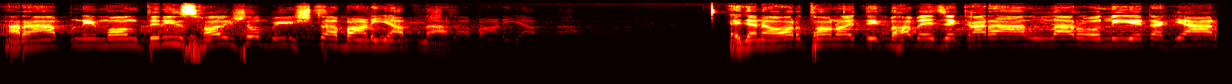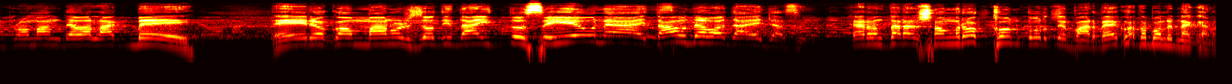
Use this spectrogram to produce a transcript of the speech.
আর আপনি মন্ত্রী, ছয়শো বিশটা বাড়ি আপনার। এই জন্য অর্থনৈতিক ভাবে যে কারা আল্লাহর অলি, এটা কি আর প্রমাণ দেওয়া লাগবে? এইরকম মানুষ যদি দায়িত্ব চেয়েও নেয়, তাও দেওয়া যায় আছে। কারণ তারা সংরক্ষণ করতে পারবে কথা বলে না কেন?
